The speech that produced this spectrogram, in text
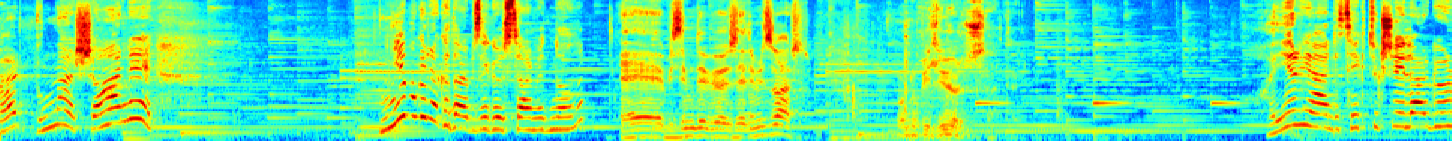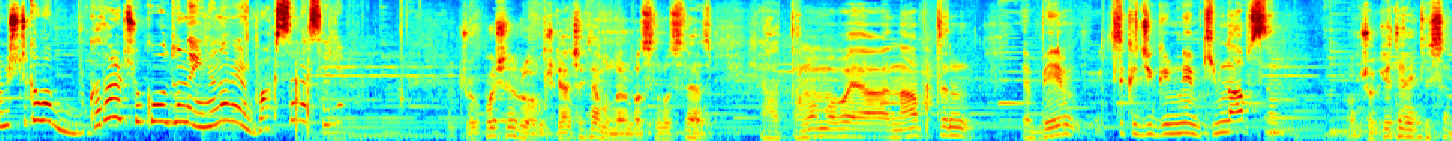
Mert bunlar şahane. Niye bugüne kadar bize göstermedin oğlum? Ee bizim de bir özelimiz var. Onu biliyoruz zaten. Hayır yani tek tük şeyler görmüştük ama bu kadar çok olduğuna inanamıyorum. Baksana Selim. Çok başarılı olmuş. Gerçekten bunların basılması lazım. Ya tamam baba ya ne yaptın? Ya benim sıkıcı günlüğüm kim ne yapsın? Oğlum çok yeteneklisin.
